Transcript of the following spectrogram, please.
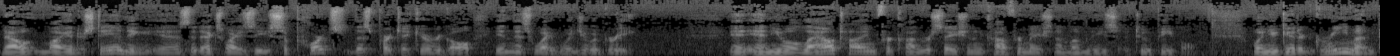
Now, my understanding is that XYZ supports this particular goal in this way. Would you agree? And, and you allow time for conversation and confirmation among these two people. When you get agreement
